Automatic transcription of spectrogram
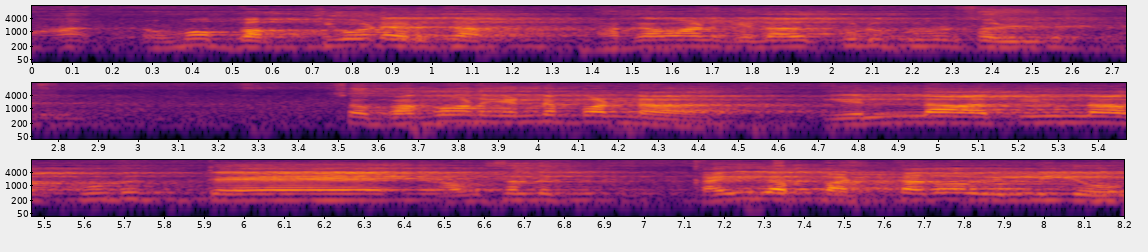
பா- ரொம்ப பக்தியோடு இருக்கான். பகவானுக்கு ஏதாவது கொடுக்கணும்னு சொல்லிட்டு. ஸோ பகவானுக்கு என்ன பண்ணா? எல்லாத்தையும் நான் கொடுத்தேன். அவன் சொல்லி பட்டதோ இல்லையோ?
